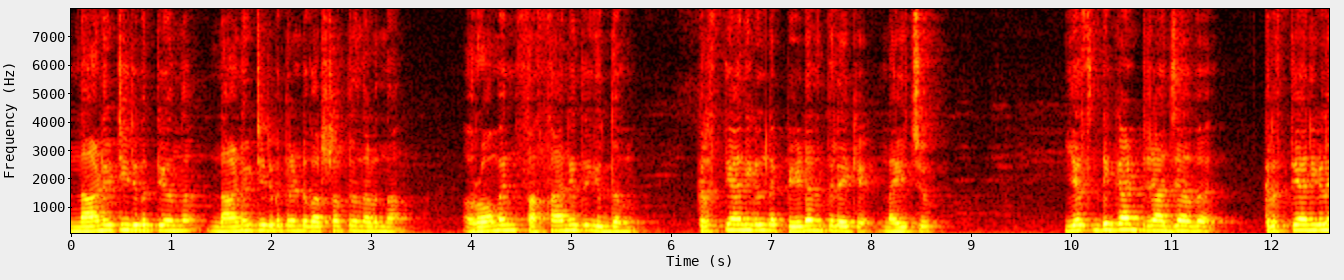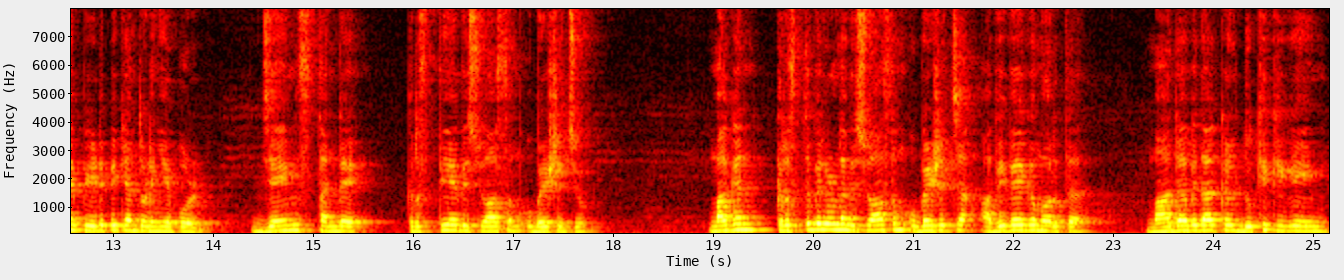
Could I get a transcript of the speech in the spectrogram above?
നാനൂറ്റി ഇരുപത്തിയൊന്ന് നാനൂറ്റി ഇരുപത്തിരണ്ട് വർഷത്തിൽ നടന്ന റോമൻ സസാനിദ് യുദ്ധം ക്രിസ്ത്യാനികളുടെ പീഡനത്തിലേക്ക് നയിച്ചു. യസ്ഡിഗാഡ് രാജാവ് ക്രിസ്ത്യാനികളെ പീഡിപ്പിക്കാൻ തുടങ്ങിയപ്പോൾ ജെയിംസ് തന്റെ ക്രിസ്തീയ വിശ്വാസം ഉപേക്ഷിച്ചു. മകൻ ക്രിസ്തുവിലുള്ള വിശ്വാസം ഉപേക്ഷിച്ച അവിവേകമോർത്ത് മാതാപിതാക്കൾ ദുഃഖിക്കുകയും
